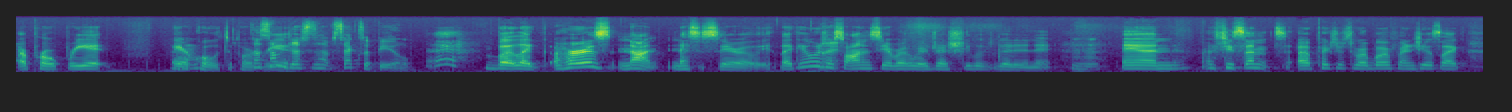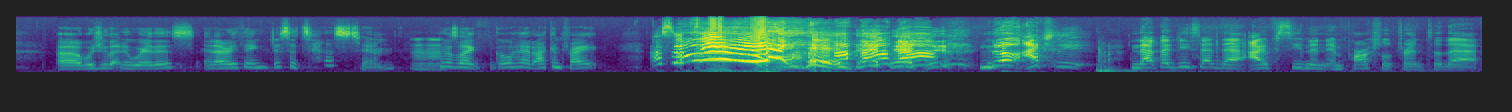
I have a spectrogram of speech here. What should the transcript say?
appropriate. Air Mhm. quotes Because some appropriate, dresses have sex appeal. but like hers, not necessarily. Like it was Right. just honestly a regular dress. She looked good in it, Mhm. and she sent a picture to her boyfriend. She was like, uh, "Would you let me wear this and everything just to test him?" Mhm. He was like, "Go ahead, I can fight." I said, no, actually, not that you said that, I've seen an impartial trend to that.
